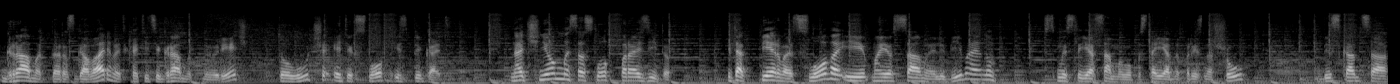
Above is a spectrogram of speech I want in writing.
грамотно разговаривать, хотите грамотную речь, то лучше этих слов избегать. Начнем мы со слов паразитов. Итак, первое слово и мое самое любимое, ну, в смысле я сам его постоянно произношу, без конца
